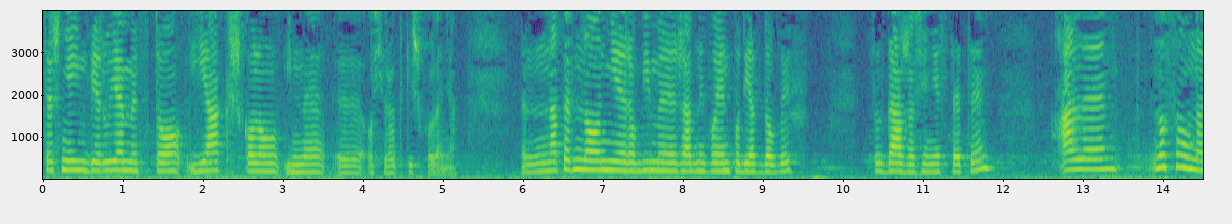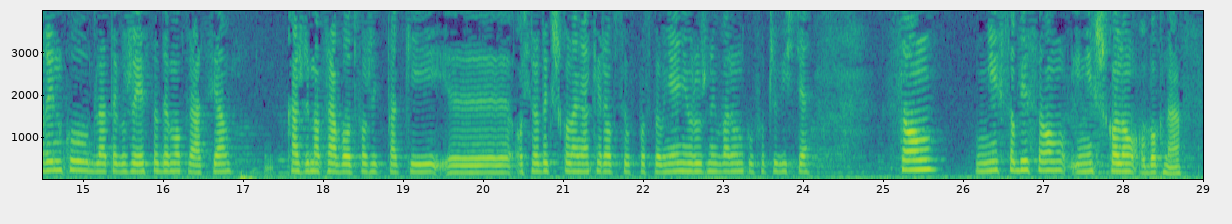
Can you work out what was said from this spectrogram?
też nie ingerujemy w to, jak szkolą inne e, ośrodki szkolenia. Na pewno nie robimy żadnych wojen podjazdowych, co zdarza się niestety, ale no są na rynku, dlatego że jest to demokracja. Każdy ma prawo otworzyć taki y, ośrodek szkolenia kierowców po spełnieniu różnych warunków oczywiście. Są, niech sobie są i niech szkolą obok nas.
